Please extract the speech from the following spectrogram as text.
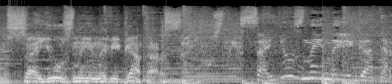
Союзный навигатор. Союзный, союзный навигатор.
